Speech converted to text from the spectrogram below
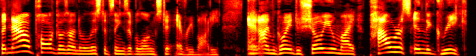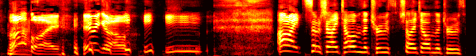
But now Paul goes on to a list of things that belongs to everybody, and I'm going to show you my prowess in the Greek. oh boy, here we go. All right, so shall I tell him the truth? Shall I tell him the truth?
